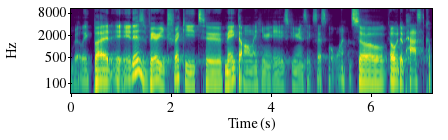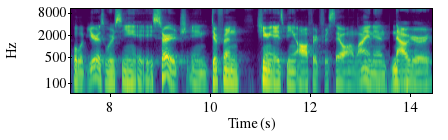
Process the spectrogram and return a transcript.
really. But it is very tricky to make the online hearing aid experience accessible one. So over the past couple of years, we're seeing a surge in different hearing aids being offered for sale online and now your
